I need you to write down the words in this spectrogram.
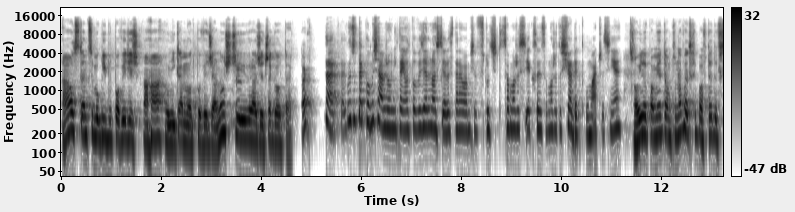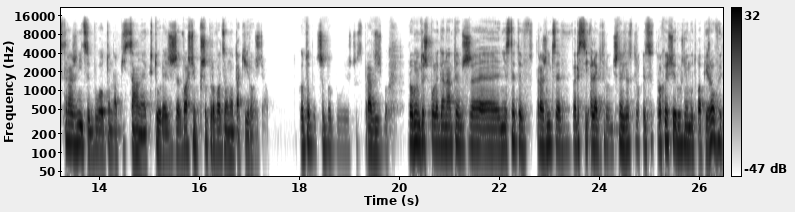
A odstępcy mogliby powiedzieć, aha, unikamy odpowiedzialności, w razie czego tak, tak? Tak, tak. Znaczy, tak pomyślałam, że unikają odpowiedzialności, ale starałam się wczuć, co może, jak sobie co może to świadek tłumaczyć, nie? O ile pamiętam, to nawet chyba wtedy w Strażnicy było to napisane któreś, że właśnie przeprowadzono taki rozdział. Tylko to by trzeba było jeszcze sprawdzić, bo problem też polega na tym, że niestety strażnice w wersji elektronicznej trochę, trochę się różnią od papierowych.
